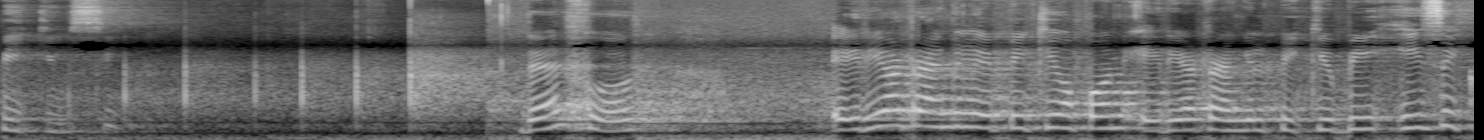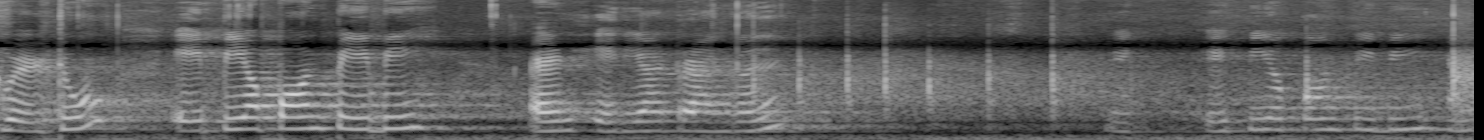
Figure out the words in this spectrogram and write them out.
PQC therefore area triangle APQ upon area triangle PQB is equal to AP upon PB and area triangle AP upon PB and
